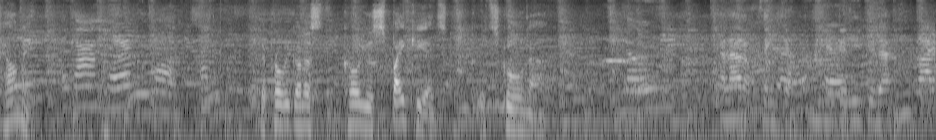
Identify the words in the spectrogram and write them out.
Tell me. I got a haircut. They're probably going to call you Spiky at, sc- at school now. No. And I don't think that, did he do that? I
